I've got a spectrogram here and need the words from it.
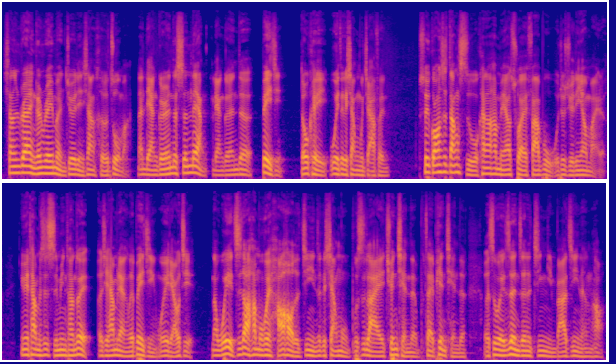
像 Ryan 跟 Raymond 就有点像合作嘛，那两个人的声量，两个人的背景都可以为这个项目加分。所以光是当时我看到他们要出来发布，我就决定要买了，因为他们是实名团队，而且他们两个的背景我也了解。那我也知道他们会好好的经营这个项目，不是来圈钱的，不再骗钱的，而是会认真的经营，把它经营得很好。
